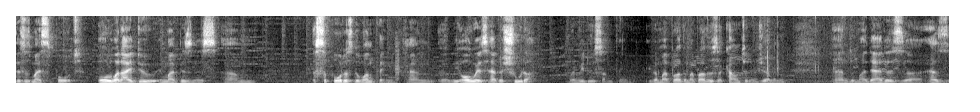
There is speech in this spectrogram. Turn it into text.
this is my support. All what I do in my business, um, support is the one thing, and uh, we always have a shooter when we do something. Even my brother, my brother is accountant in Germany, and my dad is, uh, has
